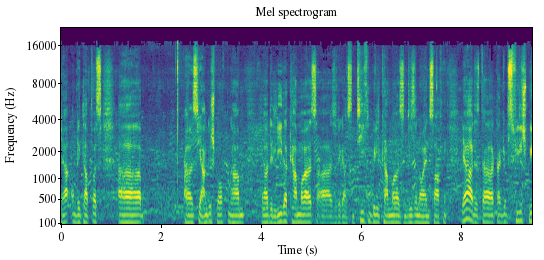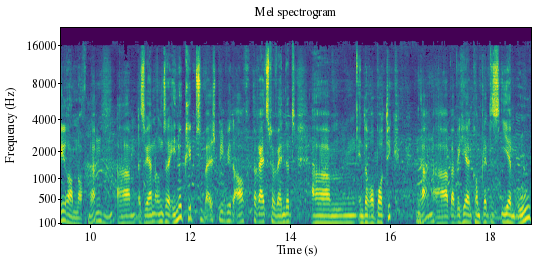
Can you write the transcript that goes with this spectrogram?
Ja, und ich glaube, was äh, äh, Sie angesprochen haben, ja, die LIDAR-Kameras, äh, also die ganzen Tiefenbildkameras und diese neuen Sachen. Ja, das, da, da gibt es viel Spielraum noch. Ne? Mhm. Ähm, es werden unser InnoClip zum Beispiel wird auch bereits verwendet ähm, in der Robotik. Ja, mhm. äh, weil wir hier ein komplettes IMU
